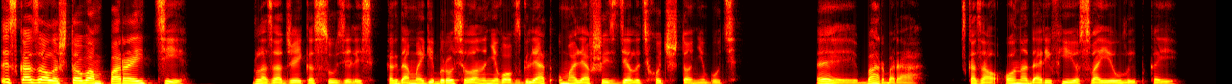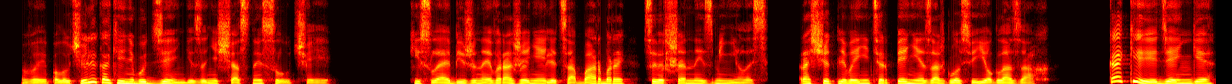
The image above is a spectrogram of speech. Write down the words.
«Ты сказала, что вам пора идти». Глаза Джейка сузились, когда Мэгги бросила на него взгляд, умолявший сделать хоть что-нибудь. «Эй, Барбара», — сказал он, одарив ее своей улыбкой. «Вы получили какие-нибудь деньги за несчастные случаи?» Кислое обиженное выражение лица Барбары совершенно изменилось. Расчетливое нетерпение зажглось в ее глазах. «Какие деньги?»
